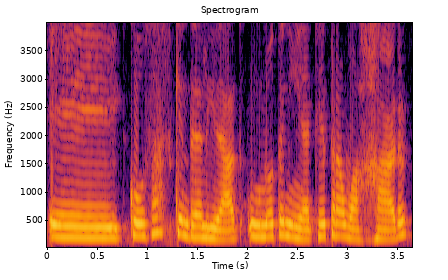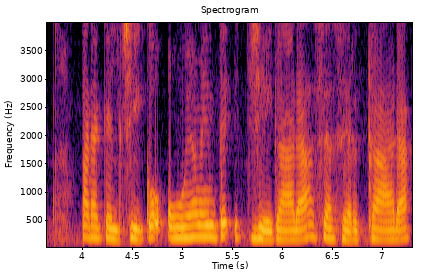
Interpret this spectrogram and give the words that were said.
Eh, cosas que en realidad uno tenía que trabajar para que el chico obviamente llegara, se acercara,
